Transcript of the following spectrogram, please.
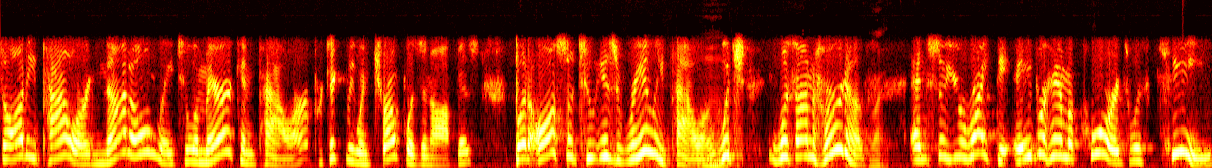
Saudi power not only to American power, particularly when Trump was in office, but also to Israeli power, mm. which was unheard of. Right. And so you're right, the Abraham Accords was key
